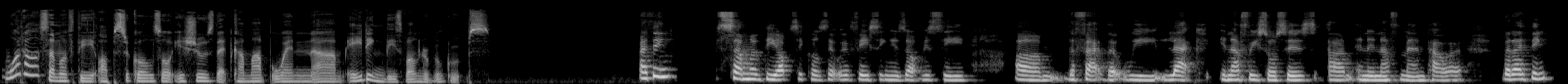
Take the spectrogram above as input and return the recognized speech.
What are some of the obstacles or issues that come up when um, aiding these vulnerable groups? I think some of the obstacles that we're facing is obviously um, the fact that we lack enough resources um, and enough manpower. But I think,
